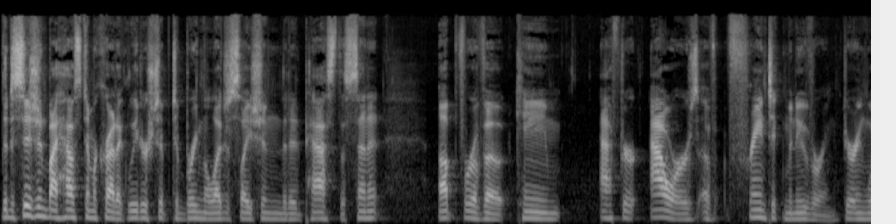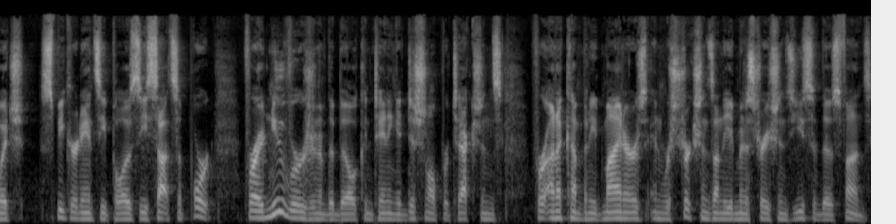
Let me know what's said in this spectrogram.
The decision by House Democratic leadership to bring the legislation that had passed the Senate up for a vote came after hours of frantic maneuvering, during which Speaker Nancy Pelosi sought support for a new version of the bill containing additional protections for unaccompanied minors and restrictions on the administration's use of those funds.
